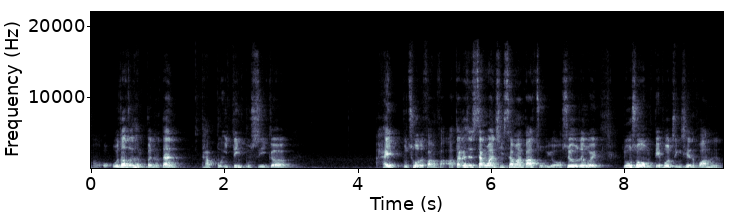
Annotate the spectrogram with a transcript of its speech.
我我知道这个很笨啊，但它不一定不是一个还不错的方法啊，大概是三万七、三万八左右，所以我认为，如果说我们跌破颈线的话呢，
